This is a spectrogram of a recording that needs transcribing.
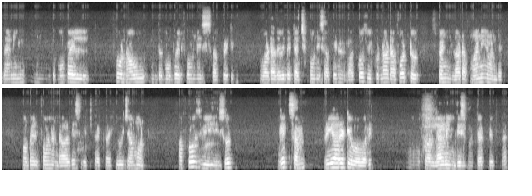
learning the mobile phone, how the mobile phone is operating, what are the way the touch phone is operating. Of course, we could not afford to spend a lot of money on the mobile phone and all this, which like a huge amount. Of course, we should get some priority over it uh, for learning this method with the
